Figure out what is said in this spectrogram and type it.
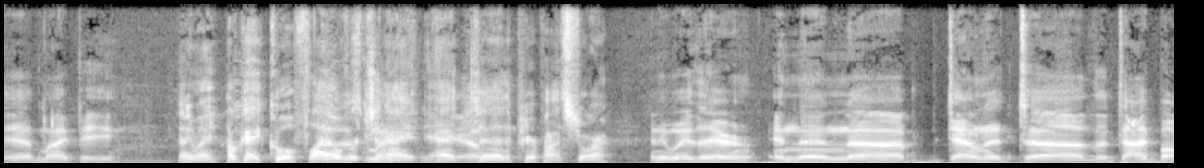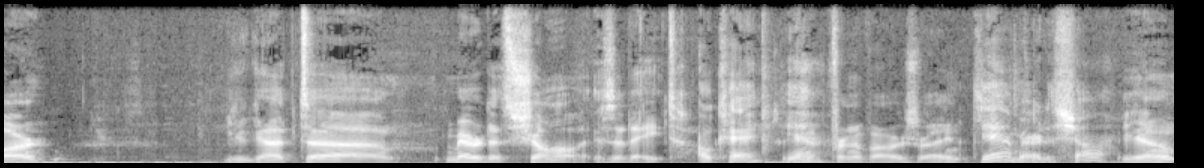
Yeah, it might be. Anyway, okay, cool. Flyover is my- tonight at yep. uh, the Pierpont Store. Anyway, there. And then uh, down at uh, the dive bar, you got uh, Meredith Shaw is at 8. Okay, yeah. Good friend of ours, right? Yeah, Meredith Shaw. Yeah.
